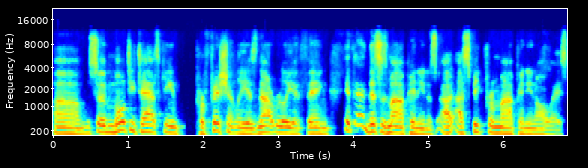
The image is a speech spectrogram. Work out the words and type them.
Um, so multitasking proficiently is not really a thing. It, this is my opinion. I, I speak from my opinion always.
